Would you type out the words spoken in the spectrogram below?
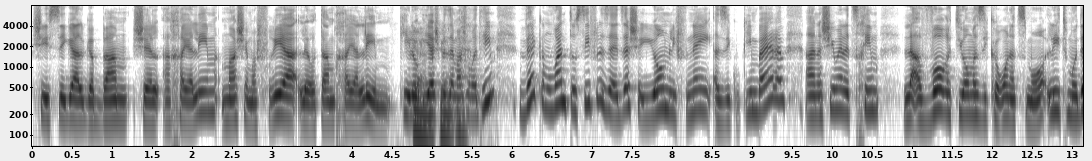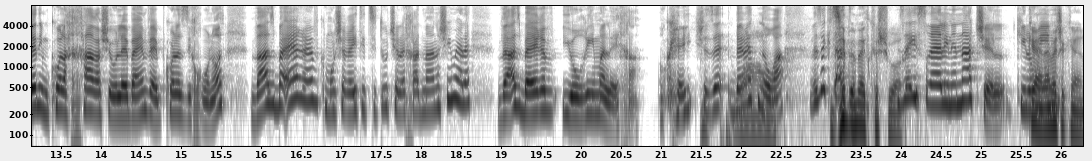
שהשיגה על גבם של החיילים, מה שמפריע לאותם חיילים. כאילו, כן, יש כן. בזה משהו מדהים, וכמובן תוסיף לזה את זה שיום לפני הזיקוקים בערב, האנשים האלה צריכים לעבור את יום הזיכרון עצמו, להתמודד עם כל החרא שעולה בהם ועם כל הזיכרונות, ואז בערב, כמו שראיתי ציטוט של אחד מהאנשים האלה, ואז בערב יורים עליך. אוקיי? שזה באמת וואו. נורא, וזה קצת, זה באמת קשוח. זה ישראל in a nutshell. כאילו כן, מין, האמת שכן.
